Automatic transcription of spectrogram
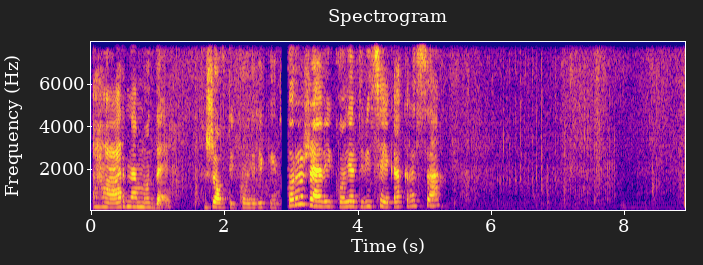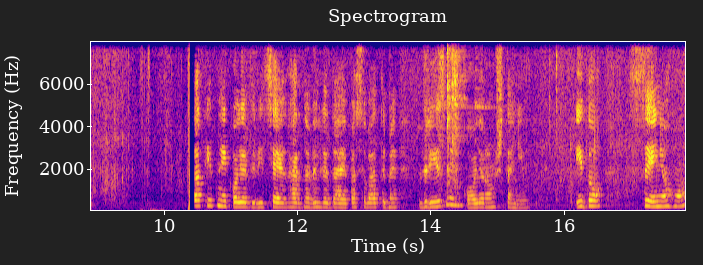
гарна модель. Жовтий колір який. Рожевий колір, дивіться, яка краса. Блакитний колір, дивіться, як гарно виглядає, пасуватиме з різним кольором штанів. І до синього,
